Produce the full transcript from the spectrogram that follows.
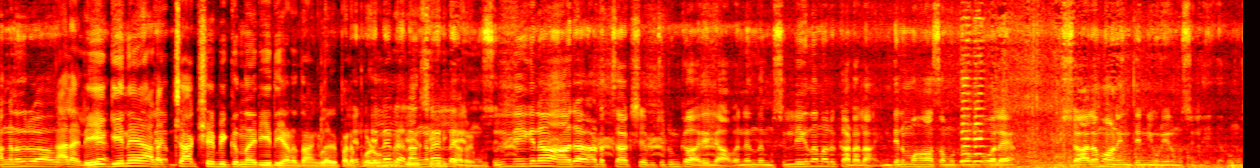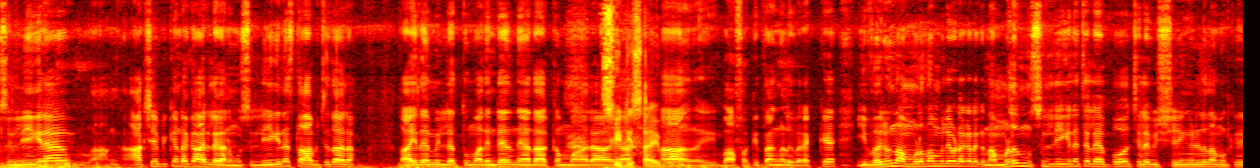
അങ്ങനെ ഒരു അല്ല ലീഗിനെ അടച്ചാക്ഷേപിക്കുന്ന രീതിയാണ് താങ്കൾ പലപ്പോഴും അങ്ങനെയല്ല. മുസ്ലിം ലീഗിനെ ആര് അടച്ചാക്ഷേപിച്ചിട്ടും കാര്യമില്ല. അവൻ എന്താ മുസ്ലിം ലീഗ് എന്ന് പറഞ്ഞ ഒരു കടല. ഇന്ത്യൻ മഹാസമുദ്രം പോലെ വിശാലമാണ് ഇന്ത്യൻ യൂണിയൻ മുസ്ലിം ലീഗ്. അപ്പൊ മുസ്ലിം ലീഗിനെ ആക്ഷേപിക്കേണ്ട കാര്യമില്ല. കാരണം മുസ്ലിം ലീഗിനെ സ്ഥാപിച്ചത് ആരാ? കായികമില്ലത്തും അതിന്റെ നേതാക്കന്മാരായ ആ ബാഫക്കി തങ്ങൾ ഇവരൊക്കെ ഇവരും നമ്മളും തമ്മിൽ ഇവിടെ കിടക്കും. നമ്മൾ മുസ്ലിം ലീഗിനെ ചിലപ്പോൾ ചില വിഷയങ്ങളിൽ നമുക്ക്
